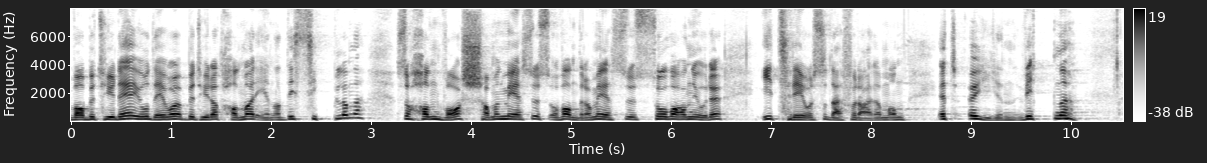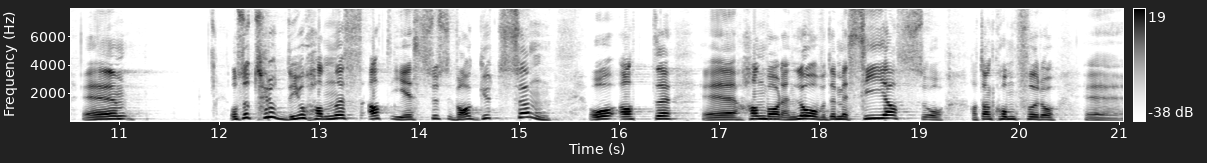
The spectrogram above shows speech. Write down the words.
Hva betyr det? Jo, Det betyr at han var en av disiplene. Så han var sammen med Jesus og vandra med Jesus, så hva han gjorde, i tre år. Så derfor er han et øyenvitne. Eh, og så trodde Johannes at Jesus var Guds sønn og at eh, han var den lovede Messias, og at han kom for å eh,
